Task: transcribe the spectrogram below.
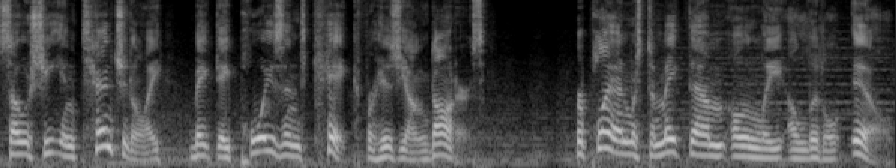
so she intentionally baked a poisoned cake for his young daughters. Her plan was to make them only a little ill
